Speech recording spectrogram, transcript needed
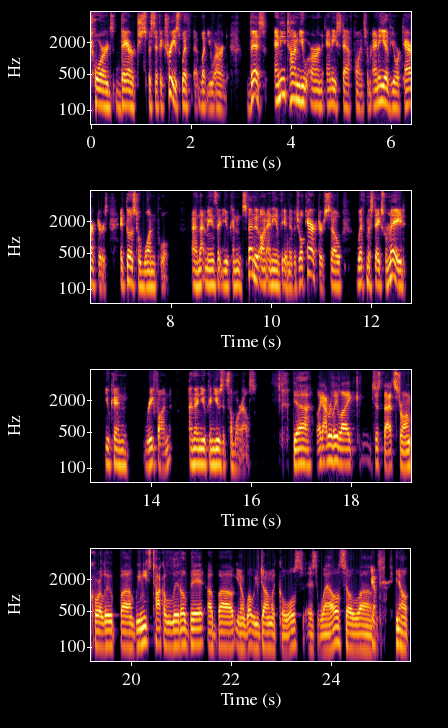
towards their specific trees with what you earned. This, anytime you earn any staff points from any of your characters, it goes to one pool. And that means that you can spend it on any of the individual characters. So with mistakes were made, you can refund and then you can use it somewhere else. Yeah. Like I really like just that strong core loop. Um, we need to talk a little bit about, you know, what we've done with goals as well. So, um, Yeah. you know,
